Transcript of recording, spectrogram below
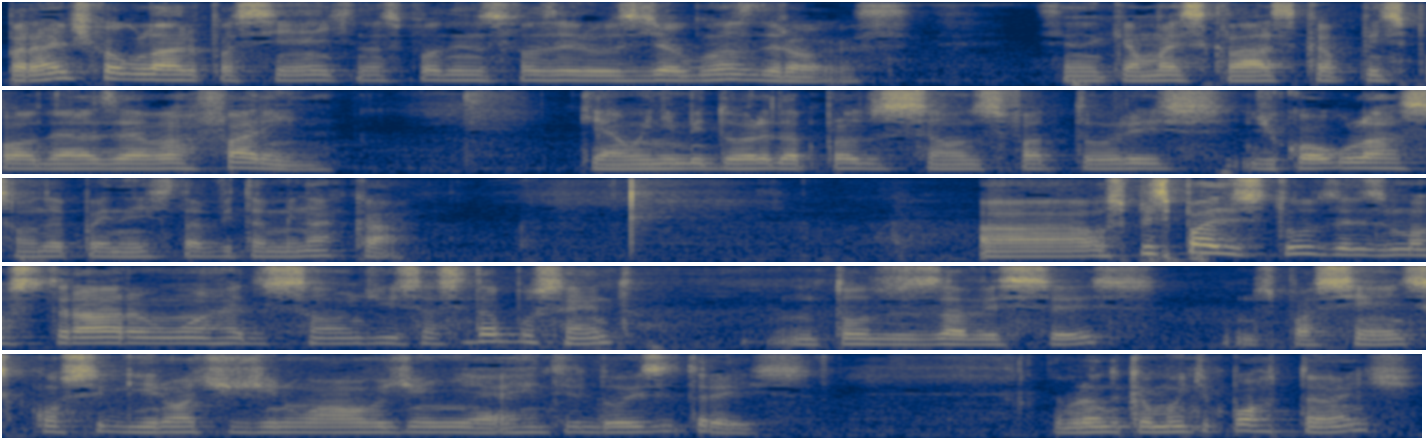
Para anticoagular o paciente, nós podemos fazer uso de algumas drogas, sendo que a mais clássica, a principal delas é a varfarina, que é uma inibidora da produção dos fatores de coagulação dependentes da vitamina K. Ah, os principais estudos eles mostraram uma redução de 60% em todos os AVCs dos pacientes que conseguiram atingir um alvo de NR entre 2 e 3. Lembrando que é muito importante,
